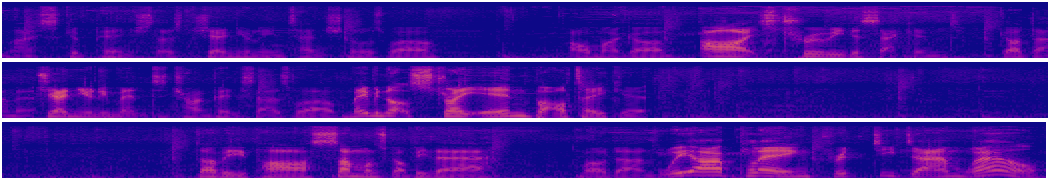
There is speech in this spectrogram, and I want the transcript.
Nice. Good pinch. That's genuinely intentional as well. Oh my god. Oh, it's Truey the second. God damn it. Genuinely meant to try and pinch that as well. Maybe not straight in, but I'll take it. W pass. Someone's got to be there. Well done. We are playing pretty damn well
